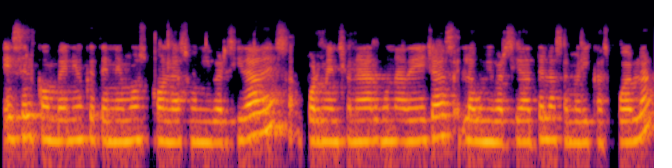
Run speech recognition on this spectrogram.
es el convenio que tenemos con las universidades. Por mencionar alguna de ellas, la Universidad de las Américas Puebla,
